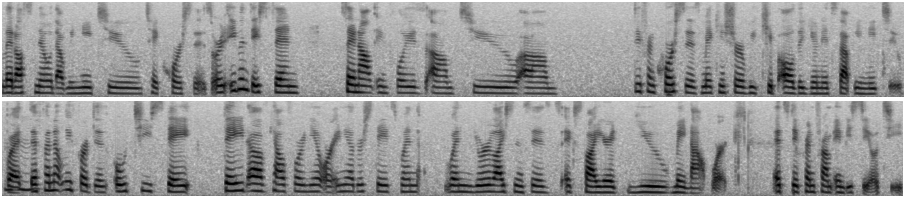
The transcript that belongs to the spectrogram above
let us know that we need to take courses or even they send send out employees um, to um, different courses making sure we keep all the units that we need to but Mhm. definitely for the ot state state of california or any other states when when your license is expired you may not work it's different from nbcot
